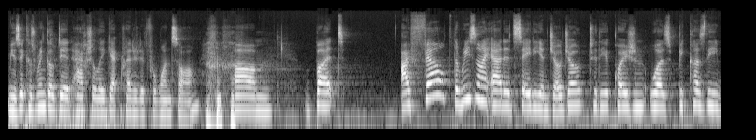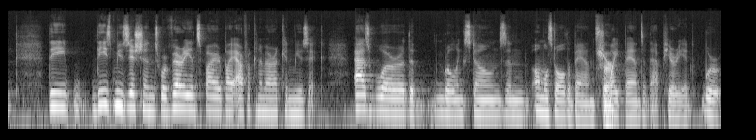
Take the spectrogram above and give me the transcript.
music, because Ringo did actually get credited for one song. um, but I felt the reason I added Sadie and JoJo to the equation was because the the these musicians were very inspired by African American music as were the Rolling Stones and almost all the bands, sure. the white bands of that period, were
